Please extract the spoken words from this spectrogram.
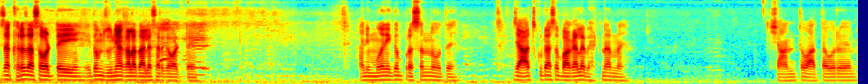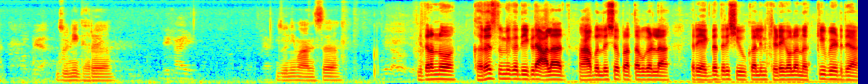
असा खरंच असं वाटतंय एकदम जुन्या काळात आल्यासारखं वाटतंय. आणि मन एकदम प्रसन्न होतंय. जे आज कुठं असं बघायला भेटणार नाही. शांत वातावरण जुनी घरं जुनी माणसं. मित्रांनो खरंच तुम्ही कधी इकडे आलात महाबलेश्वर प्रतापगडला तर एकदा तरी शिवकालीन खेडेगावला नक्की भेट द्या.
